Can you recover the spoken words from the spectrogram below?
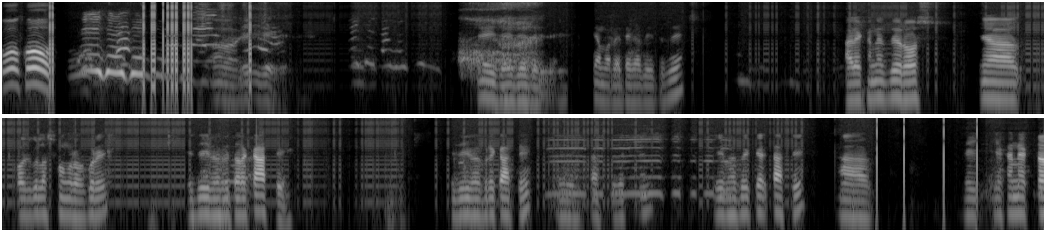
কো কো। এই যে এই যে এই যে। ও, ক্যামেরায় দেখা যাইতেছে। আর এখানে যে রস রসগুলো সংগ্রহ করে এই যে এইভাবে তারা কাটে। এই যে এইভাবে কাটে কাটতে দেখছেন। এইভাবে কাটে আর এই এখানে একটা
